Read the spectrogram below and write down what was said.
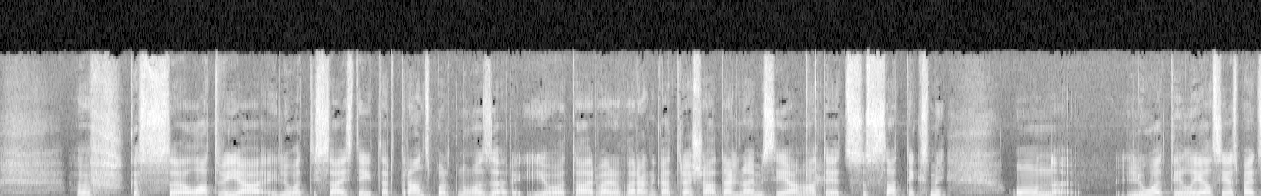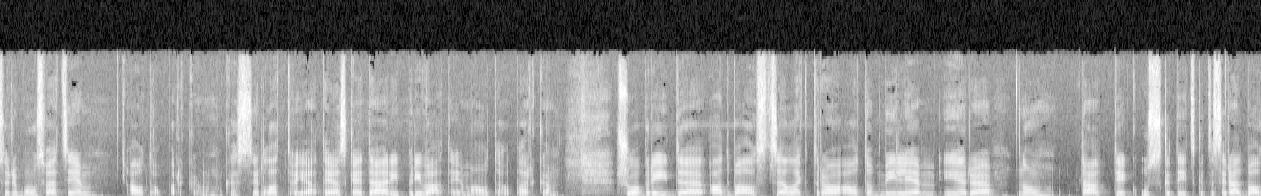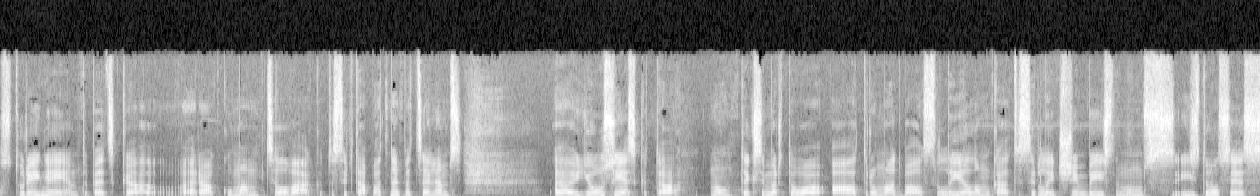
kas Latvijā ļoti saistīta ar transporta nozari, jo tā ir vairāk nekā trešā daļa no emisijām attiecas uz satiksmi. Un ļoti liels iespējas ir mūsu veciem autoparkam, kas ir Latvijā, tajā skaitā arī privātajam autoparkam. Šobrīd atbalsts elektroautomobiļiem ir, nu, tā tiek uzskatīts, ka tas ir atbalsts turīgajiem, tāpēc, ka vairākumam cilvēku tas ir tāpat nepaceļams. Jūsu ieskatā, nu, teiksim, ar to ātrumu, atbalsta lielumu, kā tas ir līdz šim bijis, nu, mums izdosies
